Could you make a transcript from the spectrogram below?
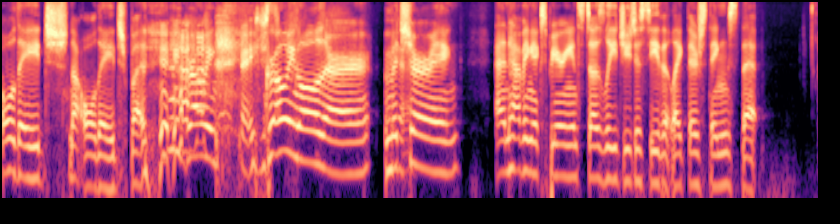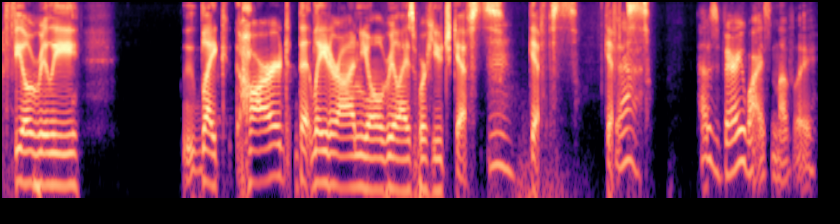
old age, not old age, but growing, Right, just- growing older, maturing, and having experience does lead you to see that, like, there's things that feel really like hard that later on you'll realize were huge gifts. Gifts. Gifts. Mm. Yeah. That was very wise and lovely.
